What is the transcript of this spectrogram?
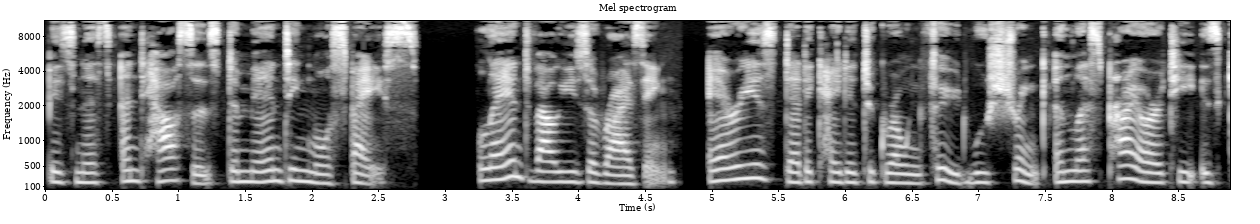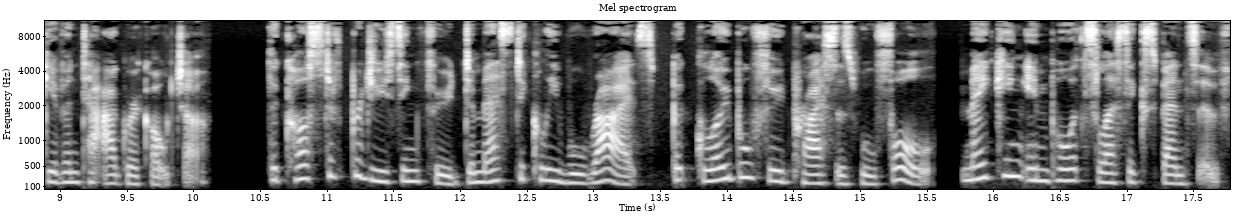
business, and houses demanding more space. Land values are rising. Areas dedicated to growing food will shrink unless priority is given to agriculture. The cost of producing food domestically will rise, but global food prices will fall, making imports less expensive.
